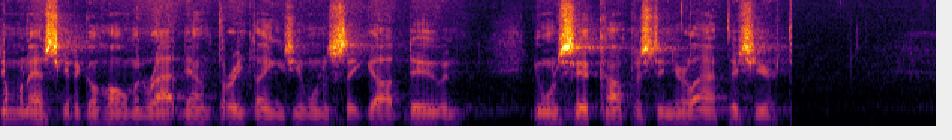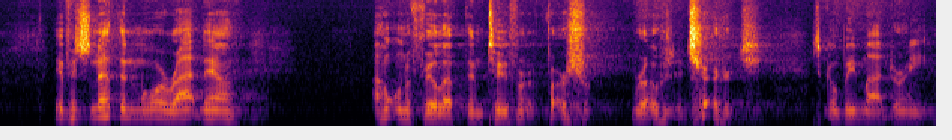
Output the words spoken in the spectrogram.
I'm going to ask you to go home and write down three things you want to see God do and you want to see accomplished in your life this year. If it's nothing more, write down, I want to fill up them two first rows of church. It's going to be my dream.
